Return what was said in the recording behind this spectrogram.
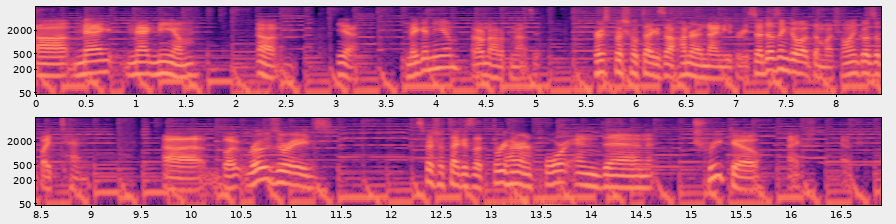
uh, Mag Magnium, uh, yeah, Meganium? I don't know how to pronounce it. Her special attack is 193, so it doesn't go up that much. It only goes up by 10. Uh, but Roserade's special attack is a 304, and then Treecko, actually, actually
